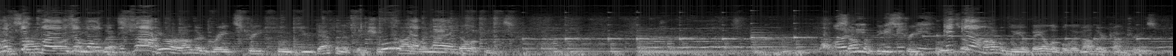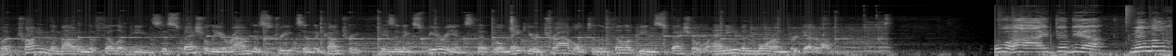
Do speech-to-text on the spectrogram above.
Betul Besides pa yung those sa on the mga list, besar. here are other great street foods you definitely should Ooh, try when in the. Philippines. Some of these street foods are probably available in other countries, but trying them out in the Philippines, especially around the streets in the country, is an experience that will make your travel to the Philippines special and even more unforgettable. Wah, itu dia. Memang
